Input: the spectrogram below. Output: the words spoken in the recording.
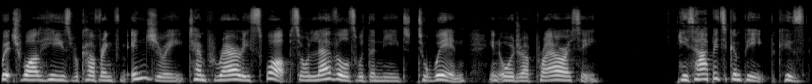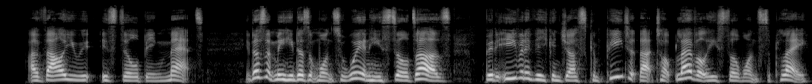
which, while he's recovering from injury, temporarily swaps or levels with the need to win in order of priority. He's happy to compete because a value is still being met. It doesn't mean he doesn't want to win, he still does, but even if he can just compete at that top level, he still wants to play.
